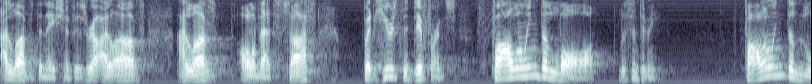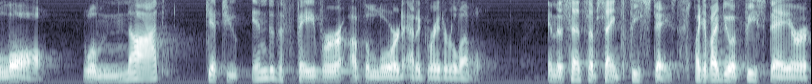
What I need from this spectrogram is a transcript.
I love the nation of Israel. I love, I love all of that stuff. But here's the difference following the law, listen to me, following the law will not get you into the favor of the Lord at a greater level in the sense of saying feast days. Like if I do a feast day or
